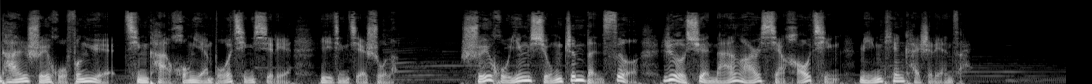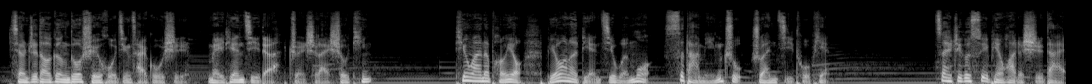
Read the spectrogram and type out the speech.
谈《水浒》风月，轻叹红颜薄情系列已经结束了。《水浒英雄真本色，热血男儿显豪情》明天开始连载。想知道更多《水浒》精彩故事，每天记得准时来收听。听完的朋友，别忘了点击文末四大名著专辑图片。在这个碎片化的时代，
